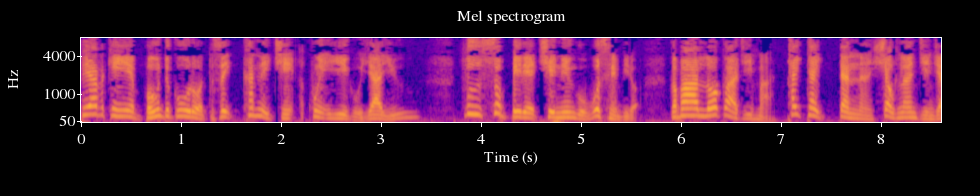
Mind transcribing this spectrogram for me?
ဖျားသခင်ရဲ့ဘုံတကူတော်တစိ့ခတ်နှိပ်ခြင်းအခွင့်အရေးကိုရယူသူစွတ်ပေးတဲ့ခြေနှင်းကိုဝတ်ဆင်ပြီးတော့ကမ္ဘာလောကကြီးမှာထိုက်ထိုက်တန်တန်ရှောက်လှမ်းကျင်ကြ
